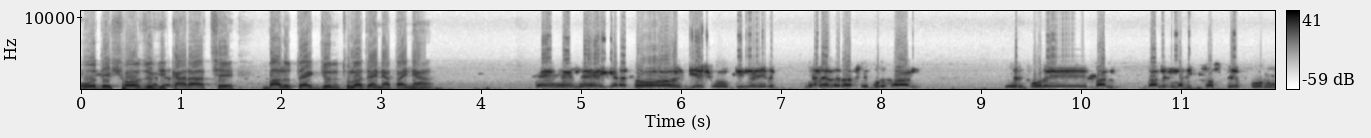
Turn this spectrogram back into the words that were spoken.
ওদের সহযোগী কারা আছে? বালু তো একজনে তোলা যায় না তাই না? হ্যাঁ হ্যাঁ হ্যাঁ এখানে তো সমুদ্রের ম্যানেজার আছে বুরহান এরপরে বাল- বালের মালিক হচ্ছে পরু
